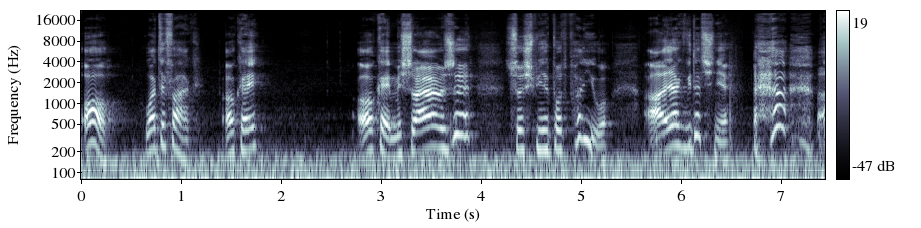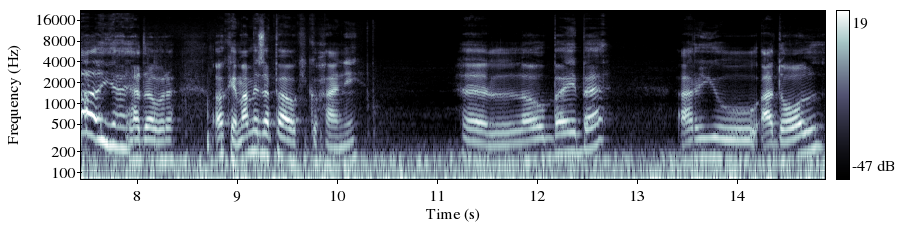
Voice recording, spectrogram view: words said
O! What the fuck? Okej. Okej, myślałem, że coś mnie podpaliło. Ale jak widać nie. Ale ja, ja, dobra. Okej, mamy zapałki, kochani. Hello, baby? Are you a doll?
